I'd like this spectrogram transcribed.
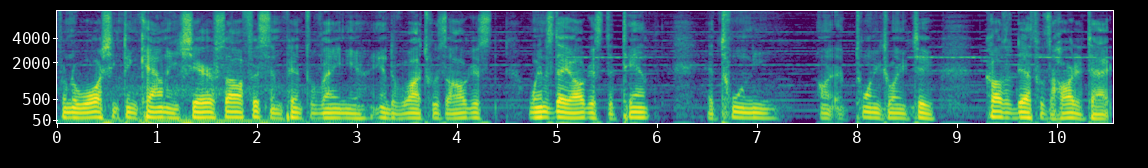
from the Washington County Sheriff's Office in Pennsylvania. End of watch was August Wednesday, August the 10th at 20, uh, 2022. Cause of death was a heart attack.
